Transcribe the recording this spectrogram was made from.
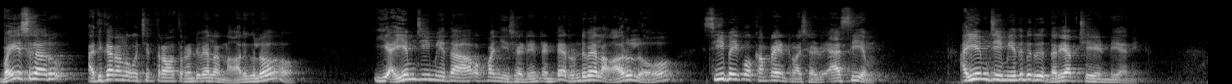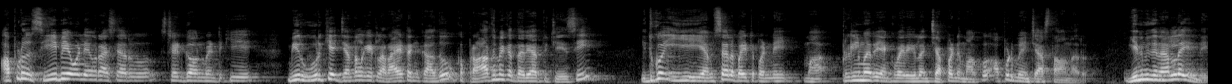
వైఎస్ గారు అధికారంలోకి వచ్చిన తర్వాత రెండు వేల నాలుగులో ఈ ఐఎంజీ మీద ఒక పని చేశాడు. ఏంటంటే రెండు వేల ఆరులో సిబిఐకి ఒక కంప్లైంట్ రాశాడు యాజ్ సీఎం. ఐఎంజీ మీద మీరు దర్యాప్తు చేయండి అని. అప్పుడు సిబిఐ వాళ్ళు ఏం రాశారు? స్టేట్ గవర్నమెంట్కి మీరు ఊరికే జనరల్గా ఇట్లా రాయటం కాదు ఒక ప్రాథమిక దర్యాప్తు చేసి ఇదిగో ఈ అంశాలు బయటపడి మా ప్రిలిమినరీ ఎంక్వైరీలు అని చెప్పండి మాకు అప్పుడు మేము చేస్తా ఉన్నారు. ఎనిమిది నెలలైంది.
